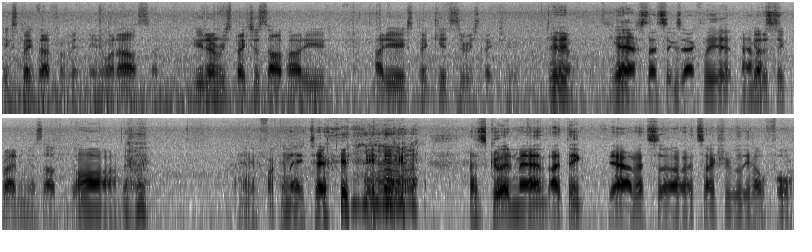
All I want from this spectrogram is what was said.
expect that from anyone else? Like, if you don't respect yourself, how do you, how do you expect kids to respect you? Dude, Yeah. Yes, that's exactly it. You Man. got to take pride in yourself a bit. Ah. hey, fucking hey, Terrie. that's good, man. I think yeah, that's uh, that's actually really helpful.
